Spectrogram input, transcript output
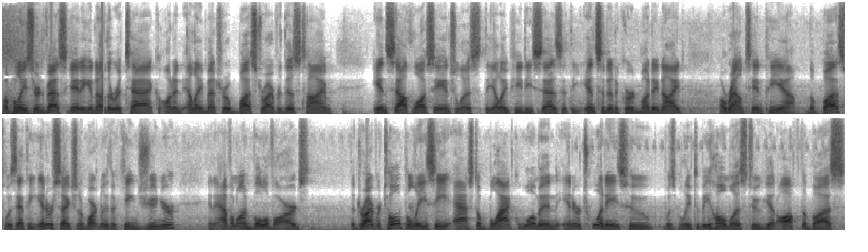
Well, police are investigating another attack on an LA Metro bus driver, this time in South Los Angeles. The LAPD says that the incident occurred Monday night around 10 p.m. The bus was at the intersection of Martin Luther King Jr. and Avalon Boulevards. The driver told police he asked a black woman in her 20s who was believed to be homeless to get off the bus.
